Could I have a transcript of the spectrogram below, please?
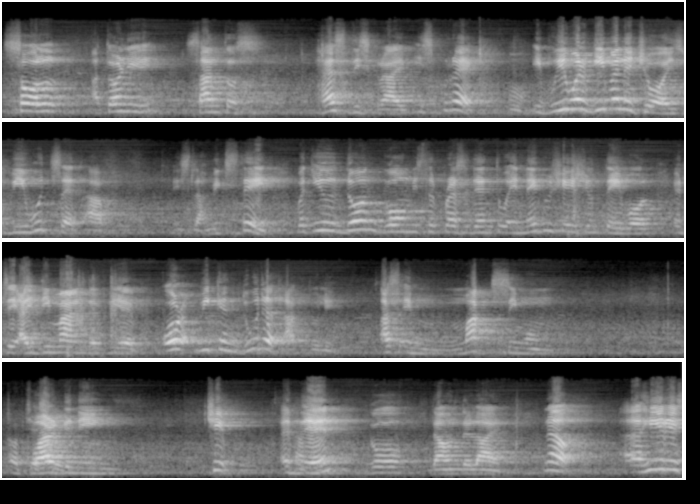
Sol, Attorney Santos has described is correct. Hmm. If we were given a choice, we would set up Islamic State. But you don't go, Mr. President, to a negotiation table and say, I demand that we have. Or we can do that actually as a maximum Objective. bargaining chip and then go down the line. Now, uh, here is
